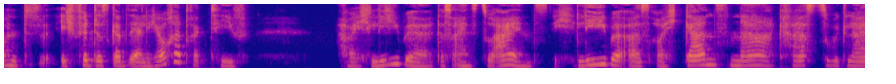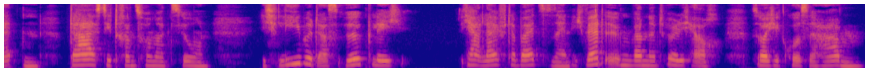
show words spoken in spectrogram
Und ich finde das ganz ehrlich auch attraktiv. Aber ich liebe das Eins zu eins. Ich liebe es, euch ganz nah krass zu begleiten. Da ist die Transformation. Ich liebe das wirklich ja, live dabei zu sein. Ich werde irgendwann natürlich auch solche Kurse haben.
